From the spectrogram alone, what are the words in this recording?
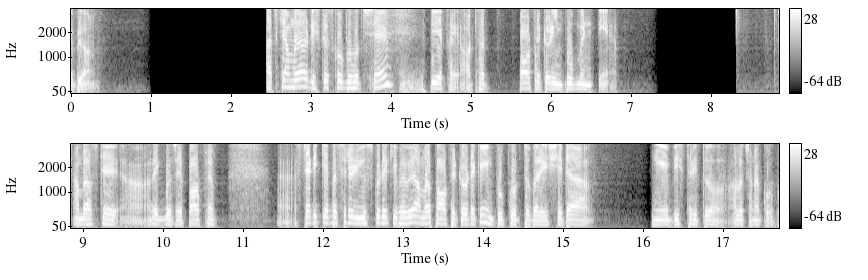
এভরিওয়ান আজকে আমরা ডিসকাস করব হচ্ছে পিএফআই অর্থাৎ পাওয়ার ফ্যাক্টর ইমপ্রুভমেন্ট নিয়ে। আমরা আজকে দেখব যে পাওয়ার স্ট্যাটিক ক্যাপাসিটার ইউজ করে কীভাবে আমরা পাওয়ার ফ্যাক্টরটাকে ইমপ্রুভ করতে পারি, সেটা নিয়ে বিস্তারিত আলোচনা করব।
